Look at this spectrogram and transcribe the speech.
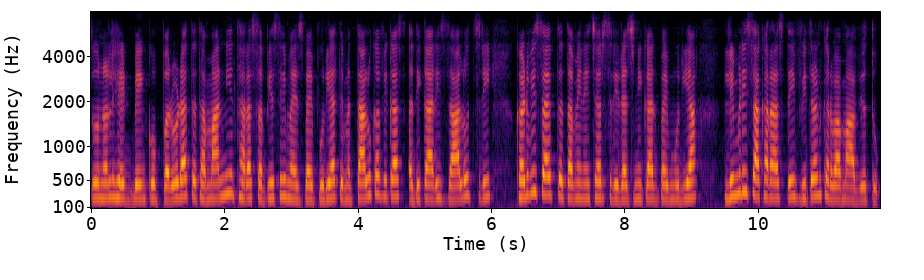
zonal head bank of Baroda તથા માનનીય ધારાસભ્ય શ્રી મહેશભાઈ પુરિયા તેમજ તાલુકા વિકાસ અધિકારી ઝાલોદ શ્રી ખડવી સાહેબ તથા મેનેજર શ્રી રજનીકાંતભાઈ મુરિયા લીમડી શાખાના હસ્તે વિતરણ કરવામાં આવ્યું હતું.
